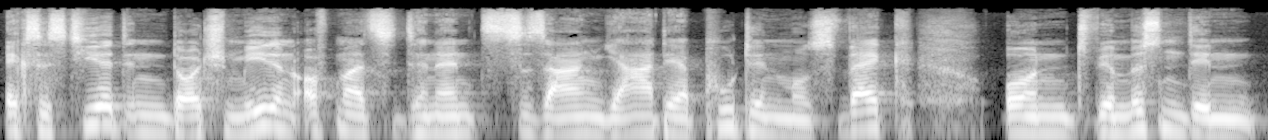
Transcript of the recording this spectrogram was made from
existiert in deutschen Medien oftmals die Tendenz zu sagen, ja, der Putin muss weg und wir müssen den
